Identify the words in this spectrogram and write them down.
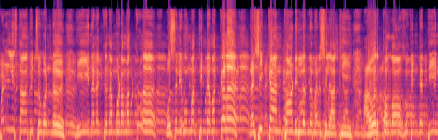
പള്ളി സ്ഥാപിച്ചുകൊണ്ട് ഈ നിലയ്ക്ക് നമ്മുടെ മക്കൾ മുസ്ലിം ഉമ്മത്തിന്റെ മക്കൾ നശിക്കാൻ പാടില്ലെന്ന് മനസ്സിലാക്കി. അവർക്ക് അള്ളാഹുവിന്റെ ദീൻ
